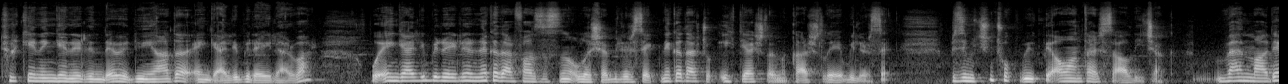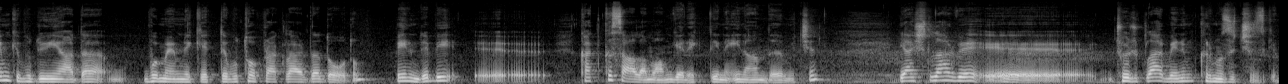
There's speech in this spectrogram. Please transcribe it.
Türkiye'nin genelinde ve dünyada engelli bireyler var. Bu engelli bireylere ne kadar fazlasına ulaşabilirsek, ne kadar çok ihtiyaçlarını karşılayabilirsek bizim için çok büyük bir avantaj sağlayacak. Ben madem ki bu dünyada, bu memlekette, bu topraklarda doğdum, benim de bir e, katkı sağlamam gerektiğine inandığım için yaşlılar ve e, çocuklar benim kırmızı çizgim.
